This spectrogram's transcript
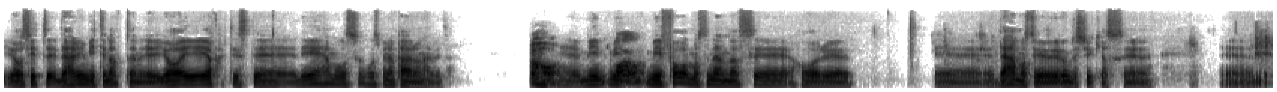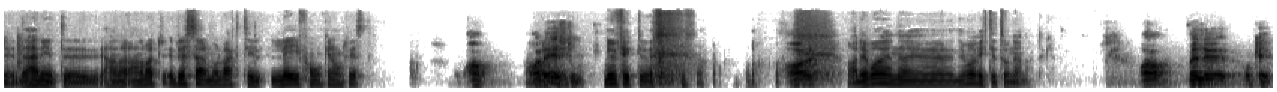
jag sitter, det här är mitt i natten. Jag är faktiskt... Eh, det är hemma hos, hos mina päron här. Vet. Jaha. Eh, Min, min, Ja, ja. min far måste nämnas har... Det här måste ju understrykas. Det här är inte... Han har, han har varit reservmålvakt till Leif Honken Holmqvist. Wow. Ja, det är stort. Nu fick du... Ja, ja, det var, en, eh, det var viktigt att nämna. ja. men du, okej.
